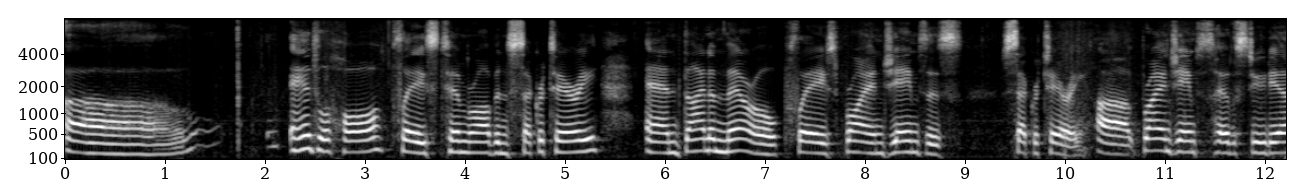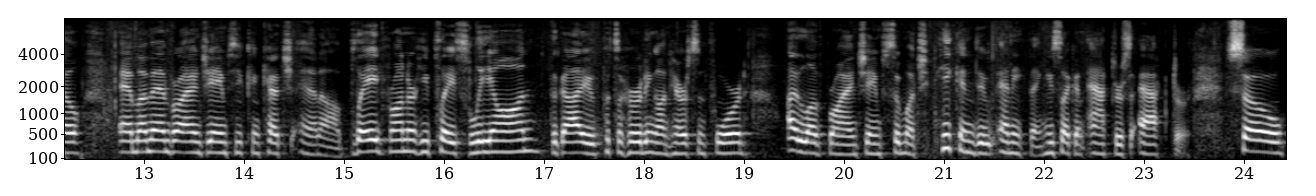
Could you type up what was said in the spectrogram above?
Uh, Angela Hall plays Tim Robbins' secretary, and Dinah Merrill plays Brion James's secretary. Uh, Brion James is head of the studio, and my man Brion James, you can catch in uh, Blade Runner. He plays Leon, the guy who puts a hurting on Harrison Ford. I love Brion James so much. He can do anything. He's like an actor's actor. So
